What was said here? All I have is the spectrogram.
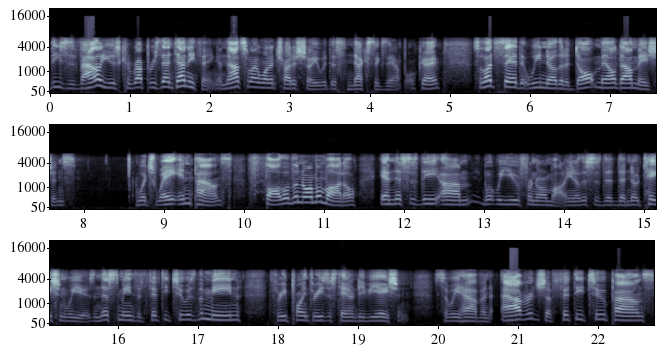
these values can represent anything, and that's what I want to try to show you with this next example, okay? So let's say that we know that adult male Dalmatians which weigh in pounds, follow the normal model, and this is the um, what we use for normal model. You know, this is the, the notation we use, and this means that 52 is the mean, 3.3 is the standard deviation. So we have an average of 52 pounds,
